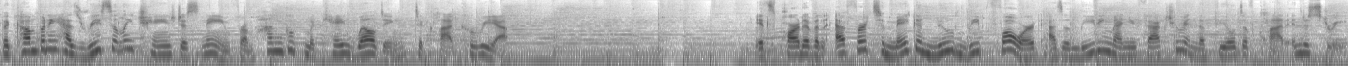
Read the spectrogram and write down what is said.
The company has recently changed its name from Hanguk McKay Welding to Clad Korea. It's part of an effort to make a new leap forward as a leading manufacturer in the field of clad industry.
